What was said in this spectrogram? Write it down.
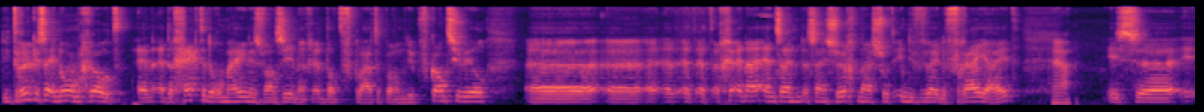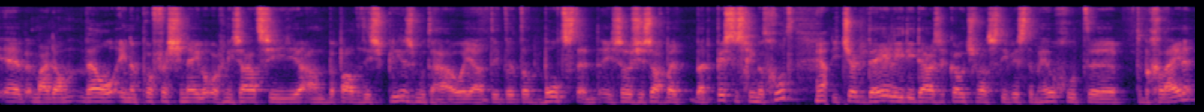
die druk is enorm groot en, en, de gekte eromheen is waanzinnig. En dat verklaart ook waarom hij op vakantie wil. het, het, en, en zijn, zijn zucht naar een soort individuele vrijheid. Ja is, eh, eh, maar dan wel in een professionele organisatie aan bepaalde disciplines moeten houden. Ja, dit, dat, dat botst. En zoals je zag bij, bij de Pistons ging dat goed. Die Chuck Daly, die daar zijn coach was, die wist hem heel goed uh, te begeleiden.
